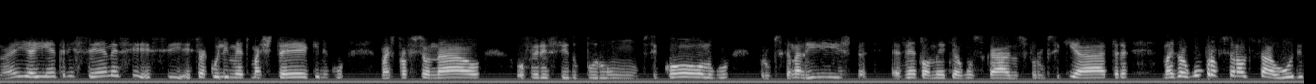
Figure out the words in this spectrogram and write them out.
É? E aí entra em cena esse, esse, esse acolhimento mais técnico, mais profissional, oferecido por um psicólogo, por um psicanalista, eventualmente em alguns casos por um psiquiatra, mas algum profissional de saúde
